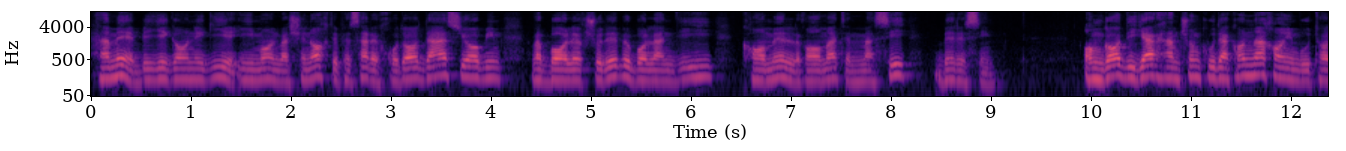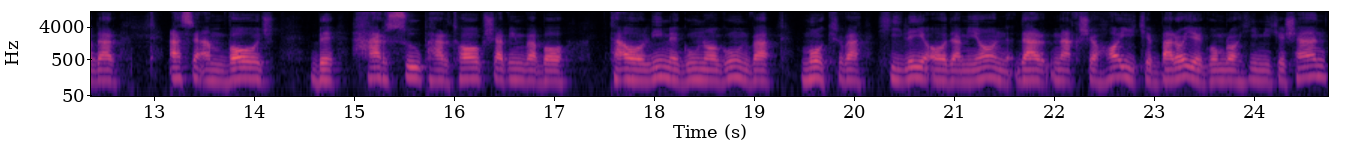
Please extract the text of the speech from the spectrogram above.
همه به یگانگی ایمان و شناخت پسر خدا دست یابیم و بالغ شده به بلندی کامل قامت مسیح برسیم. آنگاه دیگر همچون کودکان نخواهیم بود تا در عصر امواج به هر سو پرتاب شویم و با تعالیم گوناگون و مکر و حیله آدمیان در نقشه هایی که برای گمراهی می‌کشند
